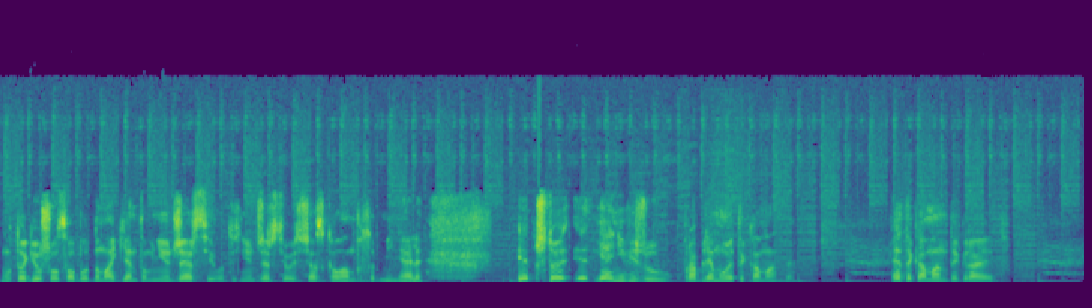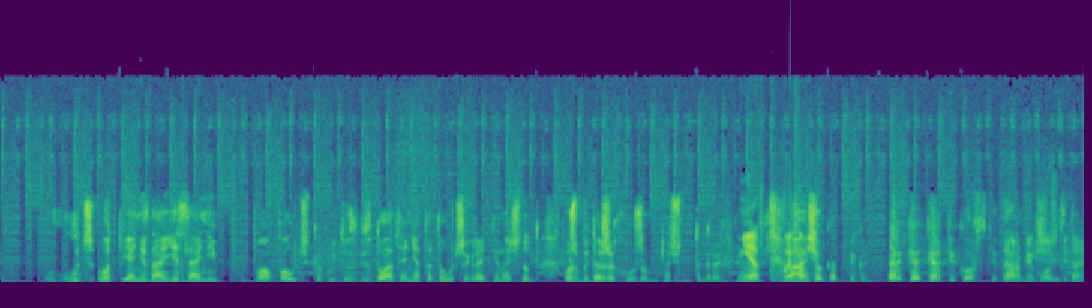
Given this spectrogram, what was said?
В итоге ушел свободным агентом в Нью-Джерси, вот из Нью-Джерси его сейчас в Коламбус обменяли. Это, что, э, я не вижу проблему этой команды. Эта команда играет лучше, вот я не знаю, если они по получат какую-то звезду, а они от этого лучше играть не начнут, может быть даже хуже начнут играть. Нет, в этом... А, еще Карпик... Кар... Карпикорский, да. Карпикорский, да,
